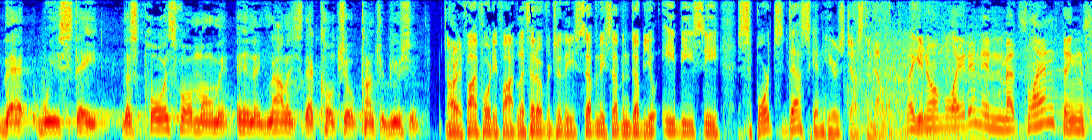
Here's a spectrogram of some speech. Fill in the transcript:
that we state. Let's pause for a moment and acknowledge that cultural contribution. All right, 545. Let's head over to the 77 WABC sports desk, and here's Justin Ellick. Thank you, Noam Laden. In Metsland, things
